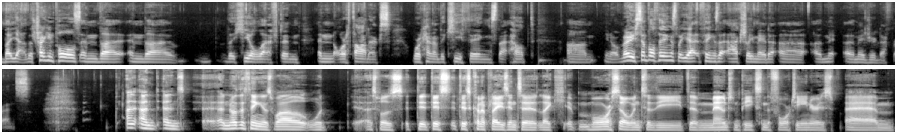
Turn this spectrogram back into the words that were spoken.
but yeah the trekking poles and the and the the heel lift and and orthotics were kind of the key things that helped. Um, you know, very simple things, but yet things that actually made a, a, a major difference. And, and and another thing as well would I suppose this this kind of plays into like more so into the the mountain peaks and the 14ers. Um,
